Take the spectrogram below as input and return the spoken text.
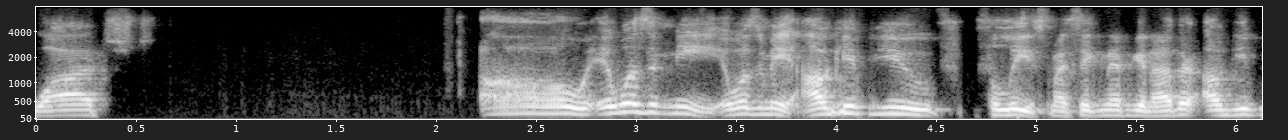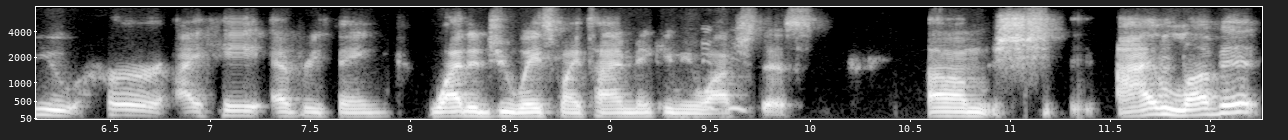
watched. Oh, it wasn't me. It wasn't me. I'll give you Felice, my significant other. I'll give you her. I hate everything. Why did you waste my time making me watch this? Um, she, I love it.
